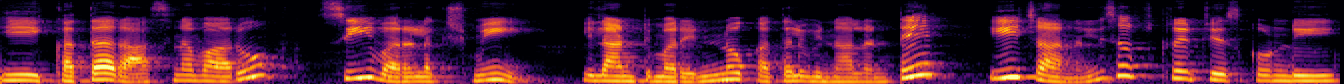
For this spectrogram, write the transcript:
ఈ కథ రాసినవారు సి. వరలక్ష్మి. ఇలాంటి మరెన్నో కథలు వినాలంటే ఈ ఛానల్ని సబ్స్క్రైబ్ చేసుకోండి.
